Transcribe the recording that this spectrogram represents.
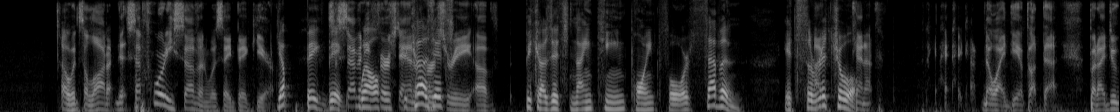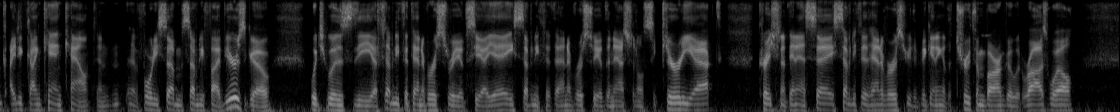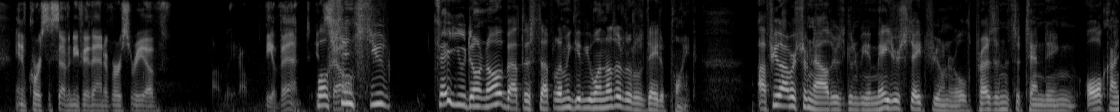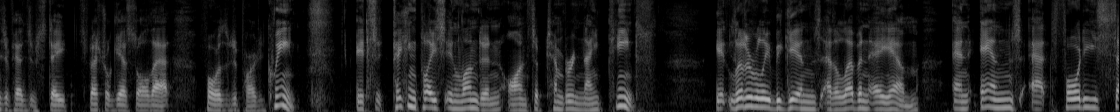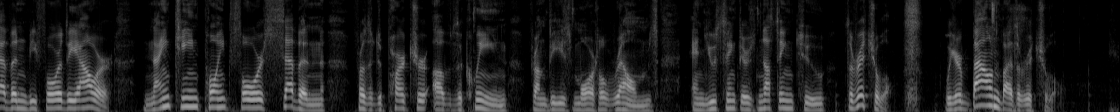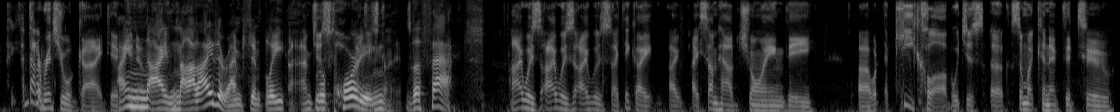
Oh, it's a lot of. Set 47 was a big year. Yep, big, big. It's the 71st well, because it's anniversary of. because it's 19.47. It's the ritual. Cannot. I have no idea about that, but I do. I, do, I can count. And uh, 47, 75 years ago, which was the uh, 75th anniversary of CIA, 75th anniversary of the National Security Act, creation of the NSA, 75th anniversary of the beginning of the truth embargo at Roswell, and of course the 75th anniversary of uh, you know, the event well, itself. since you say you don't know about this stuff, let me give you one other little data point. A few hours from now, there's going to be a major state funeral. The president's attending, all kinds of heads of state, special guests, all that, for the departed queen. It's taking place in London on September 19th. It literally begins at 11 a.m. and ends at 47 before the hour. 19.47 for the departure of the Queen from these mortal realms. And you think there's nothing to the ritual. We are bound by the ritual. I'm not a ritual guy, Dick. I'm, you know. I'm not either. I'm simply I'm just- reporting just the facts. I was, I was, I was. I think I, I, I somehow joined the, uh, what the Key Club, which is uh, somewhat connected to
